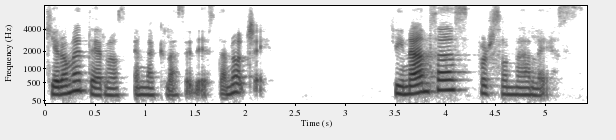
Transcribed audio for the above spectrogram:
quiero meternos en la clase de esta noche. Finanzas personales.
